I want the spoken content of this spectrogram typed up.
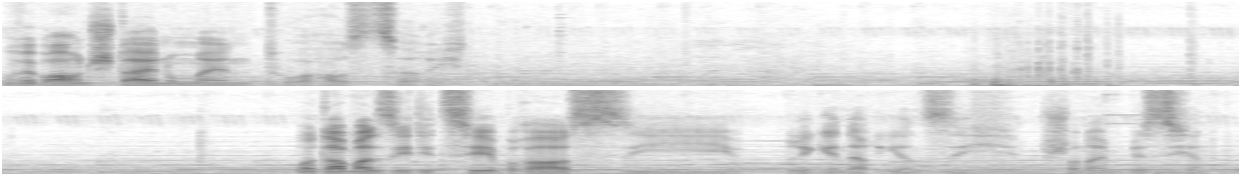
Und wir brauchen Stein, um ein Torhaus zu errichten. Und da man sieht, die Zebras, sie regenerieren sich schon ein bisschen.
